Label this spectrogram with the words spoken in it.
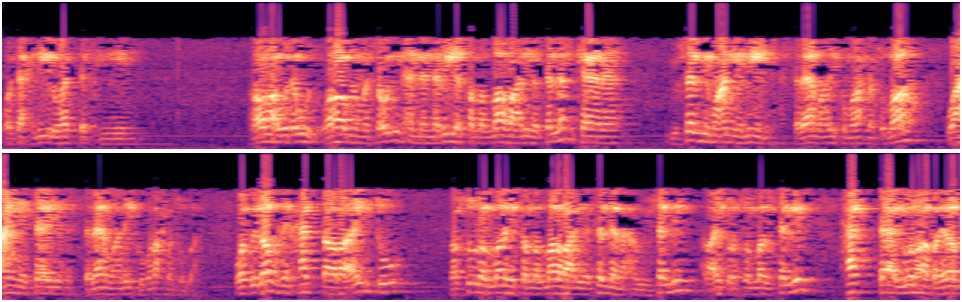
وتحليلها التسليم. رواه أبو داود وروى ابن مسعود أن النبي صلى الله عليه وسلم كان يسلم عن يمينه السلام عليكم ورحمة الله. وعن يساره السلام عليكم ورحمة الله. وفي لفظ حتى رأيت رسول الله صلى الله عليه وسلم أو يسلم رأيت رسول الله يسلم حتى يرى بياض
